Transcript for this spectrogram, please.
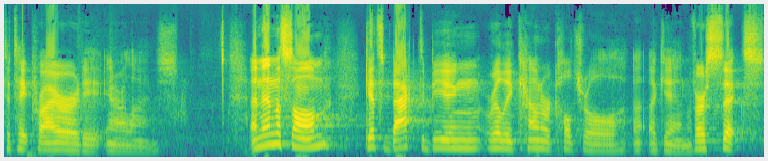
to take priority in our lives? And then the psalm gets back to being really countercultural uh, again. Verse 6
